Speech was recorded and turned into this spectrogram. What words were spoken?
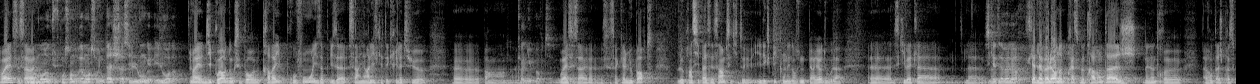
Ouais, c'est ça. Un moment où tu te concentres vraiment sur une tâche assez longue et lourde. Ouais, deep work, donc c'est pour euh, travail profond. Il y a un livre qui est écrit là-dessus euh, par un. Cal Newport. Ouais, c'est ça, c'est ça, Cal Newport. Le principe est assez simple, c'est qu'il explique qu'on est dans une période où la, ce qui va être la, la ce qui a de la valeur. Ce qui a de la valeur, notre presque notre avantage, notre avantage presque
